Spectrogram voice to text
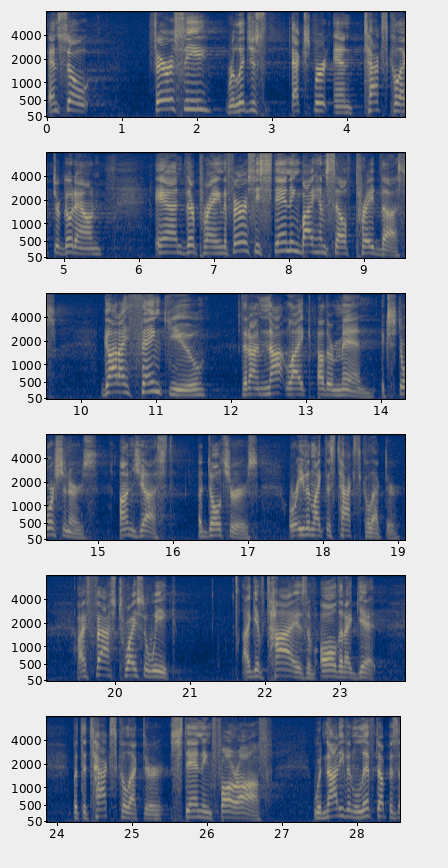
And so, Pharisee, religious expert and tax collector go down and they're praying. The Pharisee, standing by himself, prayed thus God, I thank you that I'm not like other men, extortioners, unjust, adulterers, or even like this tax collector. I fast twice a week. I give tithes of all that I get. But the tax collector, standing far off, would not even lift up his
